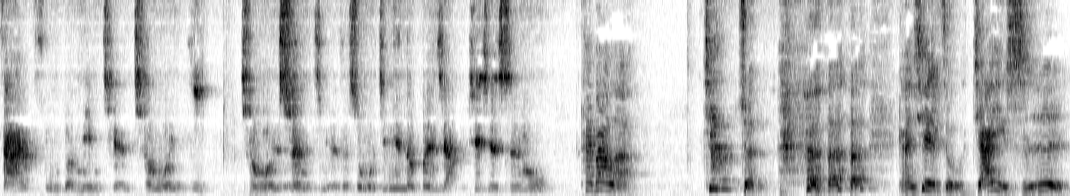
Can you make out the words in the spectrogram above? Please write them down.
在父的面前称为义。成为圣洁，这是我今天的分享。谢谢师母，太棒了，精准，感谢主，假以时日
